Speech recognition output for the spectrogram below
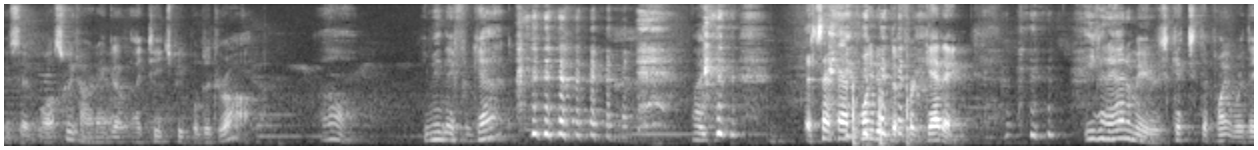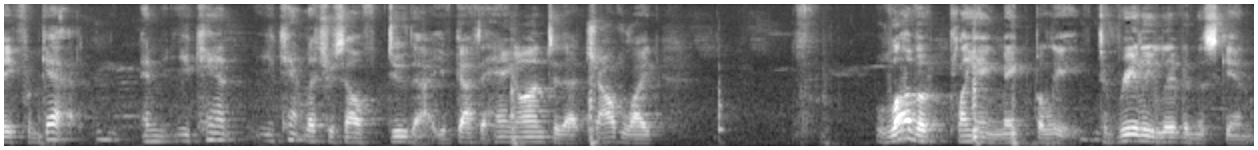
He said, Well, sweetheart, I go I teach people to draw. Oh, you mean they forget? like it's at that point of the forgetting. Even animators get to the point where they forget. And you can't you can't let yourself do that. You've got to hang on to that childlike love of playing make believe, to really live in the skin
